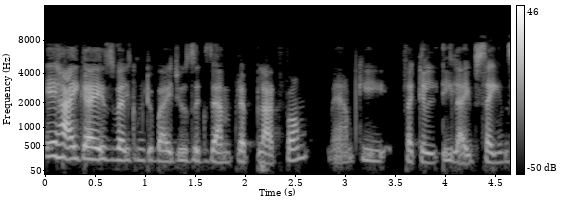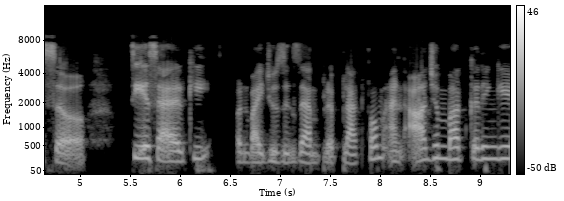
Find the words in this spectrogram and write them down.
Hey hi guys welcome to Byju's exam prep platform मैं आपकी faculty life science C S I R की on Byju's exam prep platform and आज हम बात करेंगे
